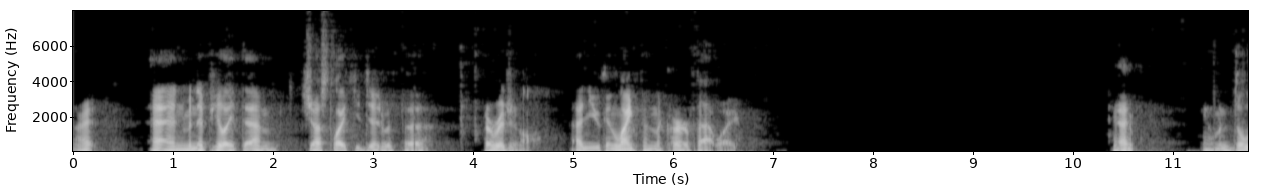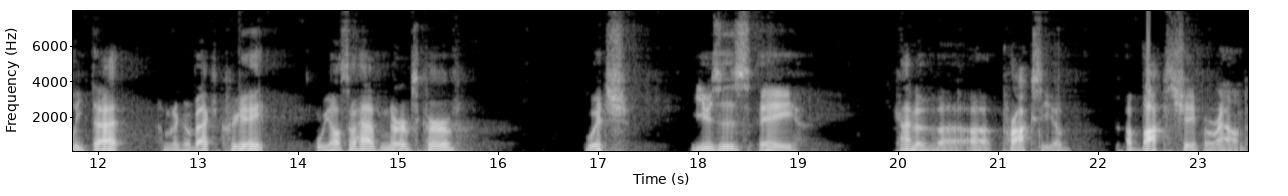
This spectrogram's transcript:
Alright, and manipulate them just like you did with the original. And you can lengthen the curve that way. Okay, I'm going to delete that. I'm going to go back to create. We also have NURBS curve which uses a kind of a, a proxy, a, a box shape around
